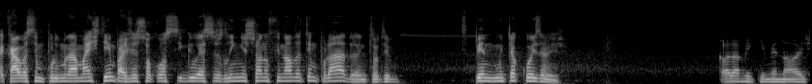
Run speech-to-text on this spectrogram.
Acaba sempre por demorar mais tempo. Às vezes só consigo essas linhas só no final da temporada. Então, tipo, depende de muita coisa mesmo. Olha a Mickey Minaj.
